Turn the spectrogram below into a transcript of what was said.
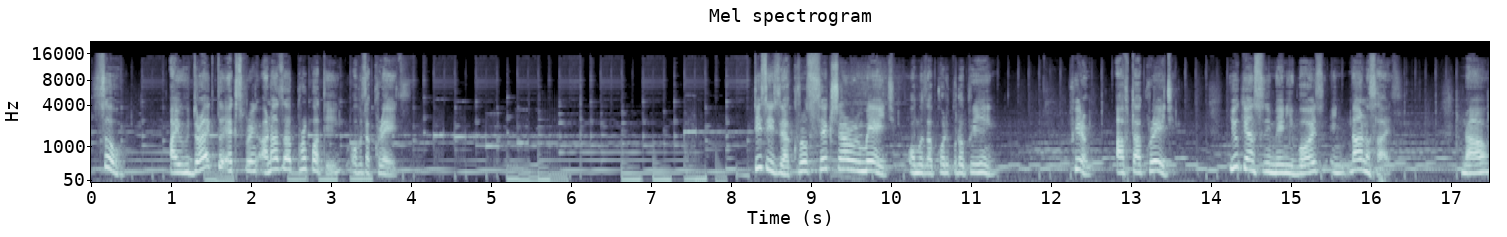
So, I would like to explain another property of the craze. This is a cross-sectional image of the polypropylene film after crazing. You can see many voids in nano size. Now,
